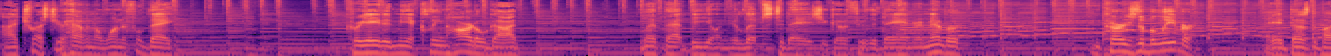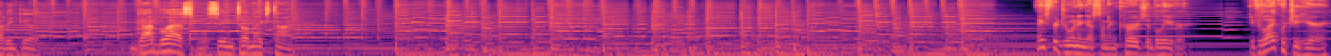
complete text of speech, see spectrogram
I trust you're having a wonderful day. Created me a clean heart, O oh God. Let that be on your lips today as you go through the day. And remember, encourage the believer. It does the body good. God bless. We'll see you until next time. Thanks for joining us on Encourage the Believer. If you like what you hear,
